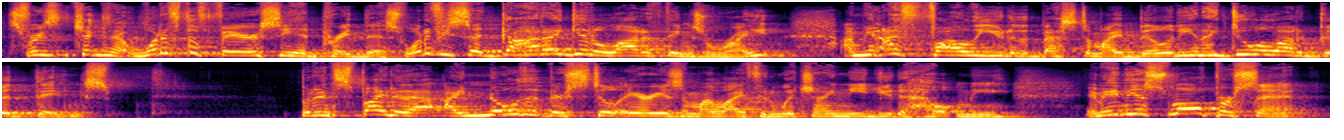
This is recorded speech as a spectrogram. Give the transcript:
So check this out. What if the Pharisee had prayed this? What if he said, God, I get a lot of things right. I mean, I follow you to the best of my ability and I do a lot of good things. But in spite of that, I know that there's still areas in my life in which I need you to help me. And maybe a small percent,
